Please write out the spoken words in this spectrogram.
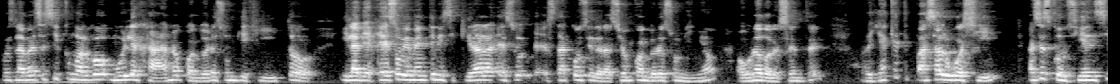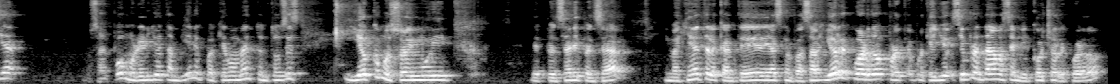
pues la ves así como algo muy lejano cuando eres un viejito. Y la viejez obviamente ni siquiera eso está a consideración cuando eres un niño o un adolescente. Pero ya que te pasa algo así, haces conciencia o sea, puedo morir yo también en cualquier momento. Entonces, y yo como soy muy de pensar y pensar, imagínate la cantidad de días que me pasaban. Yo recuerdo, porque, porque yo siempre andábamos en mi coche, recuerdo,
